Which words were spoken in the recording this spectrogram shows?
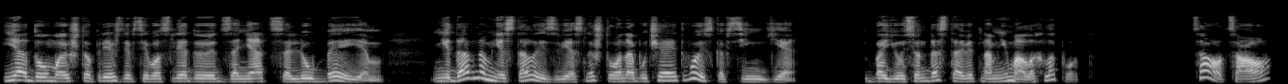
«Я думаю, что прежде всего следует заняться Любеем. Недавно мне стало известно, что он обучает войско в Синье. Боюсь, он доставит нам немало хлопот». Цао-Цао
